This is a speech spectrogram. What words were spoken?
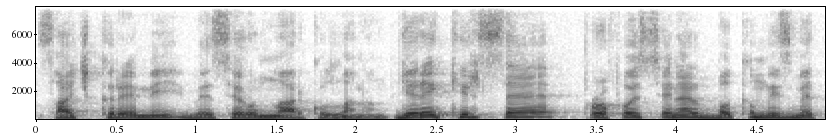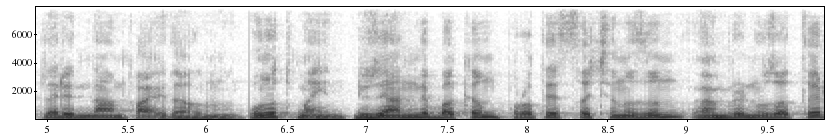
saç kremi ve serumlar kullanın. Gerekirse profesyonel bakım hizmetlerinden faydalanın. Unutmayın, düzenli bakım protez saçınızın ömrünü uzatır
